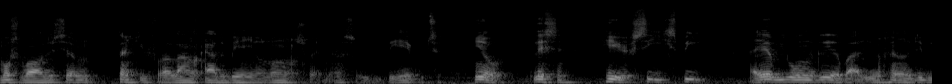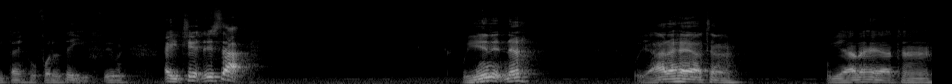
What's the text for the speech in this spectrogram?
Most of all, just tell him thank you for allowing air to be in your lungs right now so you can be able to, you know, listen, hear, see, speak, however you want to get about it. You know what I'm saying? Just be thankful for the day, you feel me? Hey, check this out. We in it now. We out of halftime. We out of halftime.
